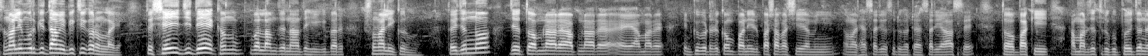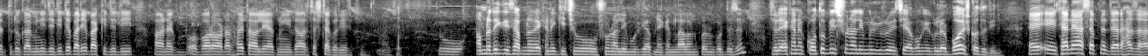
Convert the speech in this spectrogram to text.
সোনালী মুরগির দামে বিক্রি করানো লাগে। তো সেই জিদে এখন বললাম যে, না দেখি, এবার সোনালি করব। তো এই জন্য যেহেতু আপনার আপনার আমার ইনকিউবেটর কোম্পানির পাশাপাশি আমি আমার হ্যাসারিও ছোটোখাটো হ্যাসারি আছে। তো বাকি আমার যতটুকু প্রয়োজন এতটুকু আমি নিজে দিতে পারি। বাকি যদি অনেক বড় অর্ডার হয় তাহলে আপনি দেওয়ার চেষ্টা করি আর কি। আচ্ছা। তো আমরা দেখতেছি আপনার এখানে কিছু সোনালী মুরগি আপনি এখানে লালন পালন করতেছেন। আসলে এখানে কত পিস সোনালী মুরগি রয়েছে এবং এগুলোর বয়স কতদিন? এখানে আছে আপনার দেড় হাজার।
